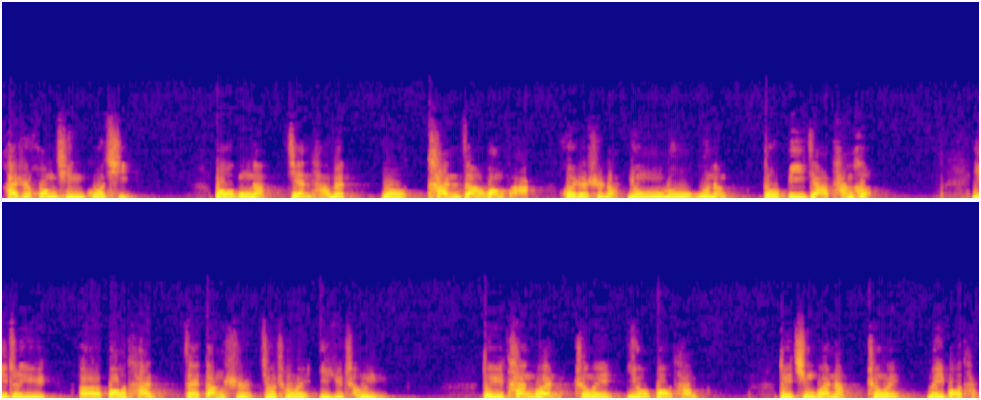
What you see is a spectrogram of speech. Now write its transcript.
还是皇亲国戚。包公呢，见他们有贪赃枉法，或者是呢庸碌无能，都逼加弹劾，以至于呃包弹在当时就成为一句成语。对贪官称为有包弹，对清官呢称为没包弹。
